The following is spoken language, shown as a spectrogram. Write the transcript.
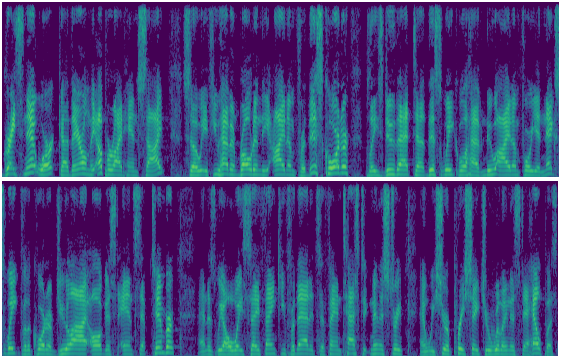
Grace Network uh, there on the upper right hand side. So if you haven't brought in the item for this quarter, please do that uh, this week. We'll have new item for you next week for the quarter of July, August, and September. And as we always say, thank you for that. It's a fantastic ministry, and we sure appreciate your willingness to help us.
